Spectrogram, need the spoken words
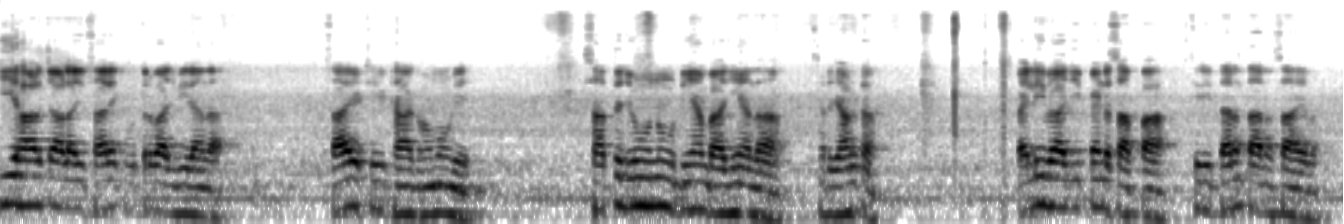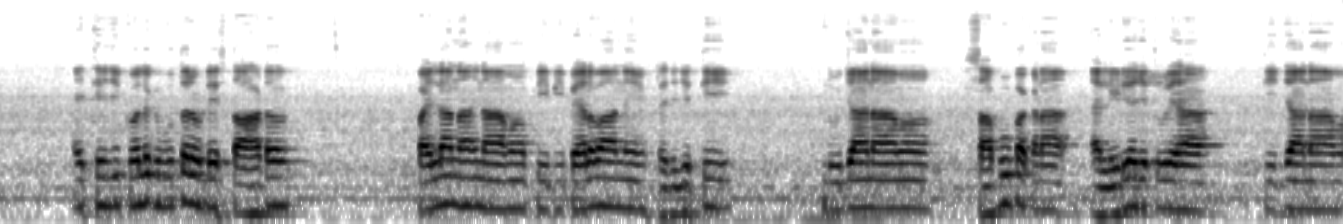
ਕੀ ਹਾਲ ਚਾਲ ਹੈ ਜੀ ਸਾਰੇ ਕਬੂਤਰਬਾਜ਼ ਵੀਰਾਂ ਦਾ? ਸਾਰੇ ਠੀਕ ਠਾਕ ਹੋਵੋਗੇ? 7 ਜੂਨ ਨੂੰ ਉੱਡੀਆਂ ਬਾਜ਼ੀਆਂ ਦਾ ਰਿਜ਼ਲਟ। ਪਹਿਲੀ ਬਾਜੀ ਪਿੰਡ ਸਾਪਾ, ਸ੍ਰੀ ਤਰਨਤਾਰਨ ਸਾਹਿਬ। ਇੱਥੇ ਜੀ ਕੁੱਲ ਕਬੂਤਰ ਉੱਡੇ 67 ਪਹਿਲਾ ਨਾ ਇਨਾਮ ਪੀਪੀ ਪਹਿਲਵਾਨ ਨੇ ਫਰਿੱਜ ਜਿੱਤੀ। ਦੂਜਾ ਇਨਾਮ ਸਾਬੂ ਪਕਣਾ ਐਲਈਡੀ ਦਾ ਜਿੱਤੂ ਰਿਹਾ। ਤੀਜਾ ਇਨਾਮ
